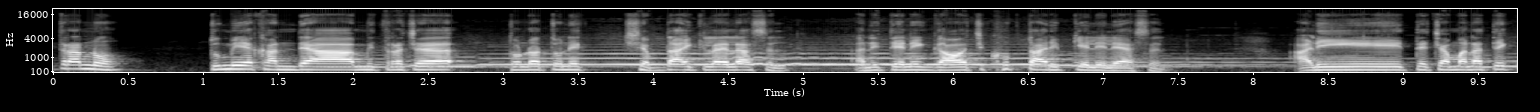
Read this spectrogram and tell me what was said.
मित्रांनो तुम्ही एखाद्या मित्राच्या तोंडातून एक शब्द ऐकलेला असेल आणि त्याने गावाची खूप तारीफ केलेली असेल आणि त्याच्या मनात एक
